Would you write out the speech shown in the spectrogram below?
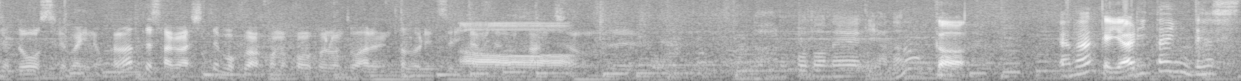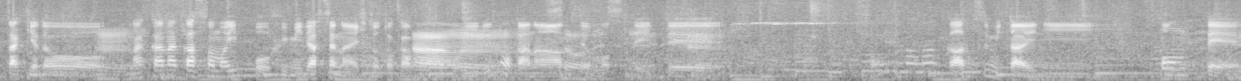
じゃあどうすればいいのかなって探して僕はこのコンフロントワールドにたどり着いたみたいな感じなので。なるほどね。いやなんかいやなんかやりたいんですだけど、うん。なかなかその一歩を踏み出せない人とかもいるのかなって思っていて、そんななんか圧みたいにポンって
